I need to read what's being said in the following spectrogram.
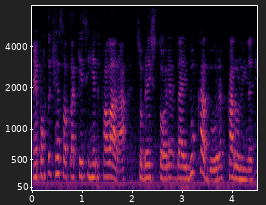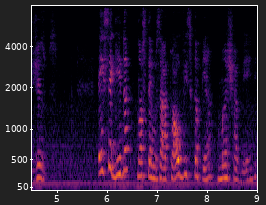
É importante ressaltar que esse enredo falará sobre a história da educadora Carolina de Jesus. Em seguida, nós temos a atual vice-campeã, Mancha Verde,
